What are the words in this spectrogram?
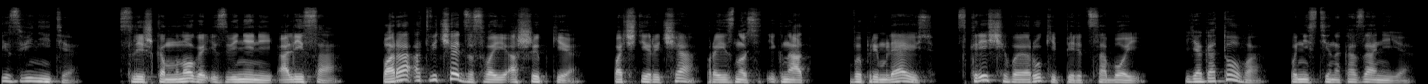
Извините. Слишком много извинений, Алиса. Пора отвечать за свои ошибки. Почти рыча, произносит Игнат. Выпрямляюсь, скрещивая руки перед собой. Я готова понести наказание.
